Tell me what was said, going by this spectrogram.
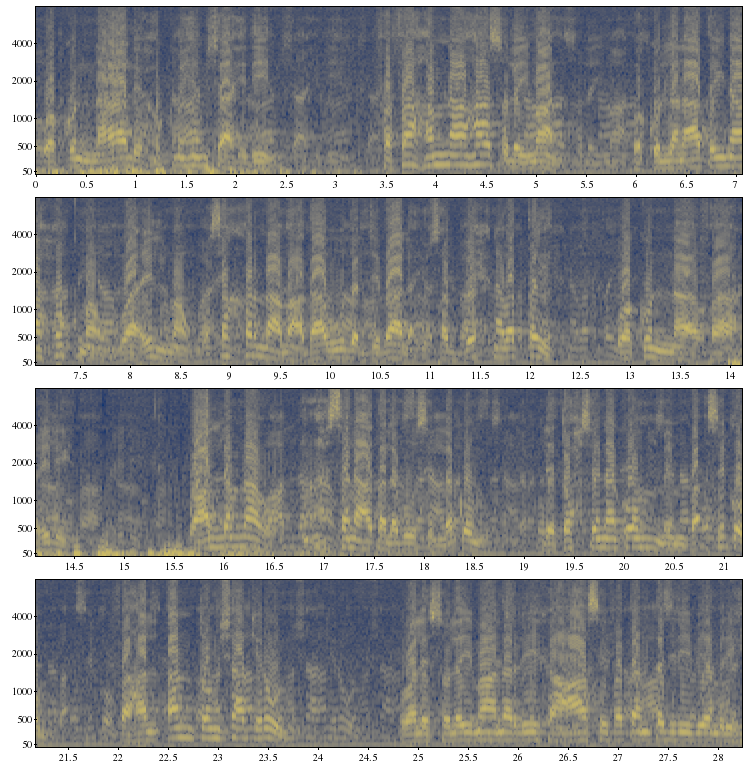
وَكُنَّا لِحُكْمِهِمْ شَاهِدِينَ فَفَهَمْنَاهَا سُلَيْمَانَ وَكُلًّا آتَيْنَا حُكْمًا وَعِلْمًا وَسَخَّرْنَا مَعَ دَاوُودَ الْجِبَالَ يُسَبِّحْنَ وَالطَّيْرَ وَكُنَّا فَاعِلِينَ وَعَلَّمْنَاهُ صَنْعَةَ لَبُوسٍ لَكُمْ لتحسنكم من بأسكم فهل أنتم شاكرون ولسليمان الريح عاصفة تجري بأمره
